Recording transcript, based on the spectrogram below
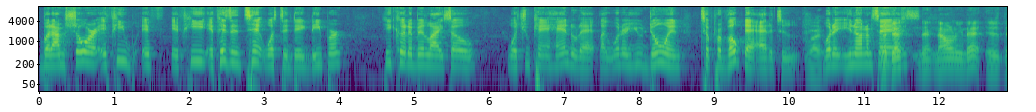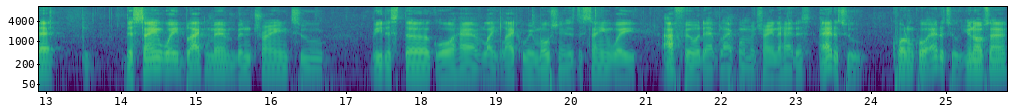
But I'm sure if he if if he if his intent was to dig deeper, he could have been like, so what you can't handle that? Like what are you doing to provoke that attitude? Right. What are, you know what I'm saying? But that's that, not only that is that the same way black men been trained to be the thug or have like lack of emotion is the same way I feel that black women trained to have this attitude, quote unquote attitude. You know what I'm saying?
